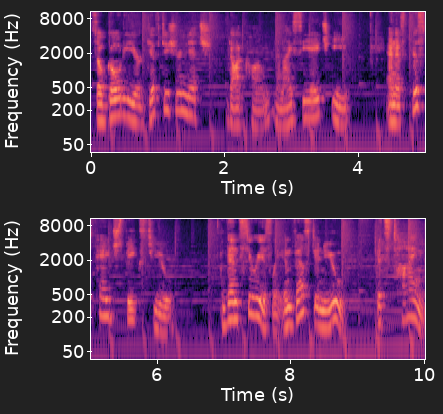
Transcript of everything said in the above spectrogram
So go to yourgiftisyourniche.com, N I C H E, and if this page speaks to you, then seriously, invest in you. It's time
